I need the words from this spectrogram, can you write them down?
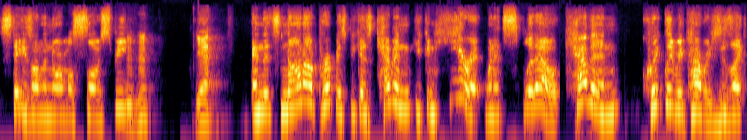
stays on the normal slow speed. hmm Yeah. And it's not on purpose because Kevin, you can hear it when it's split out. Kevin quickly recovers. He's like,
